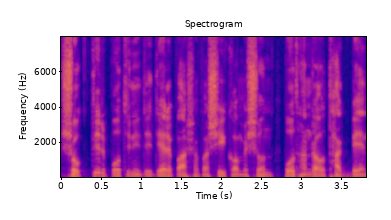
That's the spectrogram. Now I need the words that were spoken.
শক্তির প্রতিনিধিদের পাশাপাশি কমিশন প্রধানরাও থাকবেন।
